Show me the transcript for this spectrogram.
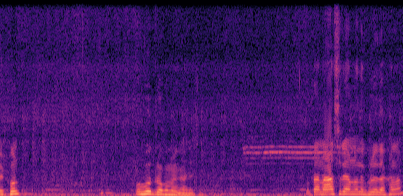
দেখুন, বহুত রকমের গাছ আছে। ওটা নার্সারি আপনাদের ঘুরে দেখালাম।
